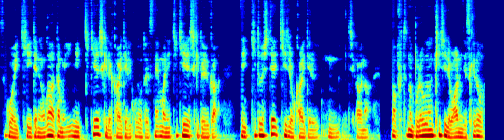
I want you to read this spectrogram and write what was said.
すごい効いてるのが、多分日記形式で書いてることですね。まあ日記形式というか、日記として記事を書いてる。うん、違うな。まあ普通のブログの記事ではあるんですけど、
